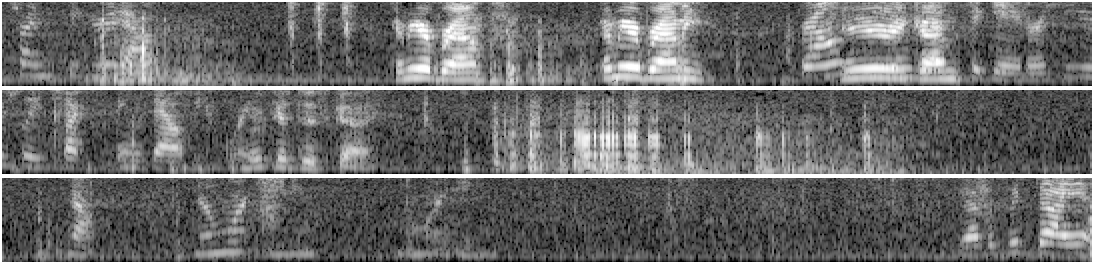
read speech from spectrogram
He's trying to figure it out. Come here, Brown. Come here, Brownie. Brown's Here the he comes. investigator. He usually checks things out before he. Look at this guy. No. No more eating. No more eating. You have a good diet.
